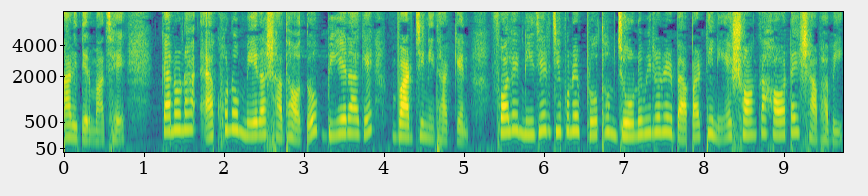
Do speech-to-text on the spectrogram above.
নারীদের মাঝে। কেননা এখনও মেয়েরা সাধারণত বিয়ের আগে ভার্জিনই থাকেন, ফলে নিজের জীবনের প্রথম যৌন মিলনের ব্যাপারটি নিয়ে শঙ্কা হওয়াটাই স্বাভাবিক।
